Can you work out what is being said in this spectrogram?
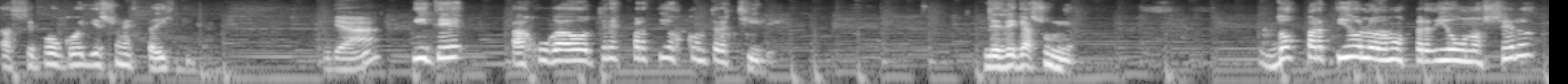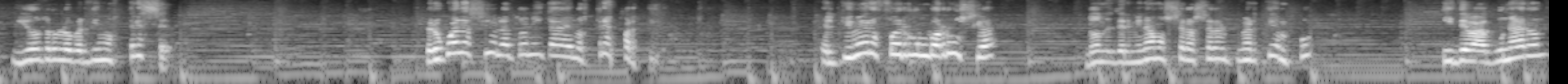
hace poco y es una estadística. Ya. Tite ha jugado tres partidos contra Chile desde que asumió. Dos partidos los hemos perdido 1-0 y otro lo perdimos 3-0. Pero ¿cuál ha sido la tónica de los tres partidos? El primero fue rumbo a Rusia, donde terminamos 0-0 el primer tiempo, y te vacunaron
